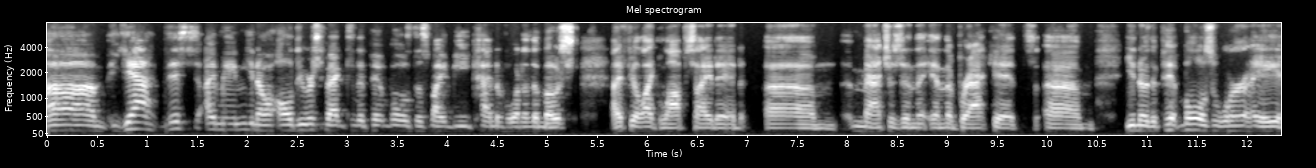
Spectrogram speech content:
Um, yeah, this, I mean, you know, all due respect to the Pitbulls, this might be kind of one of the most, I feel like, lopsided um, matches in the in the bracket. Um, you know, the Pitbulls were a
